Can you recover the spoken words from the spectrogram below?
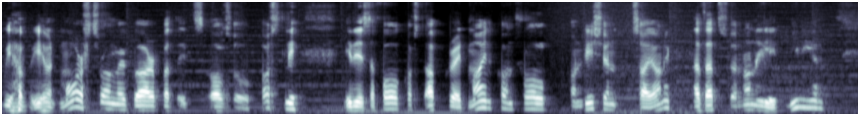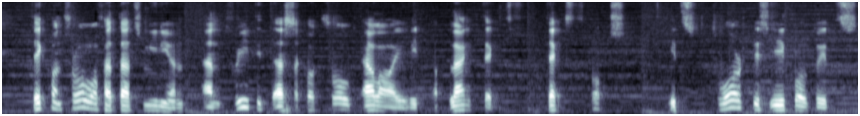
we have even more stronger card, but it's also costly. It is a 4 cost upgrade mind control condition psionic attached to a non-elite minion. Take control of attached minion and treat it as a controlled ally with a blank text, text box. Its thwart is equal to its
